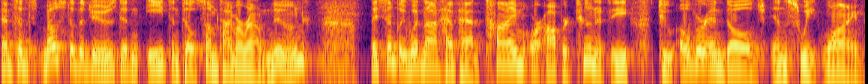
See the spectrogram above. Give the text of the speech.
And since most of the Jews didn't eat until sometime around noon, they simply would not have had time or opportunity to overindulge in sweet wine.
